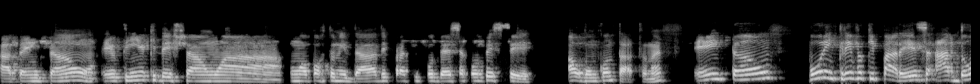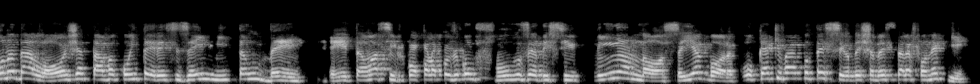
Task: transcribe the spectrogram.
até então, eu tinha que deixar uma, uma oportunidade para que pudesse acontecer algum contato, né? Então, por incrível que pareça, a dona da loja estava com interesses em mim também. Então, assim, ficou aquela coisa confusa. Eu disse, minha nossa, e agora? O que é que vai acontecer? Eu deixando esse telefone aqui.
